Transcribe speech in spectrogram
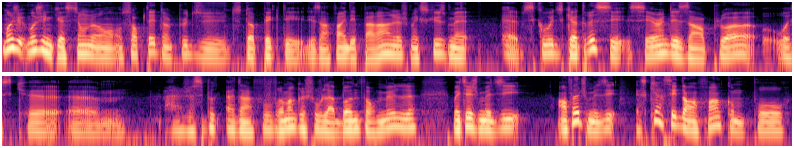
Moi, j'ai, moi, j'ai une question. là. On sort peut-être un peu du, du topic des, des enfants et des parents. Là. Je m'excuse, mais euh, psychoéducatrice, c'est, c'est un des emplois où est-ce que. euh, ah, je sais pas. Attends, faut vraiment que je trouve la bonne formule. là. Mais tu sais, je me dis. En fait, je me dis, est-ce qu'il y a assez d'enfants comme pour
